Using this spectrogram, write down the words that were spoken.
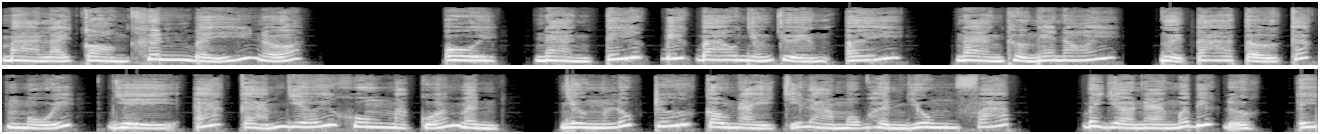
mà lại còn khinh bỉ nữa. Ôi, nàng tiếc biết bao những chuyện ấy. Nàng thường nghe nói, người ta tự cắt mũi vì ác cảm với khuôn mặt của mình. Nhưng lúc trước câu này chỉ là một hình dung pháp. Bây giờ nàng mới biết được ý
